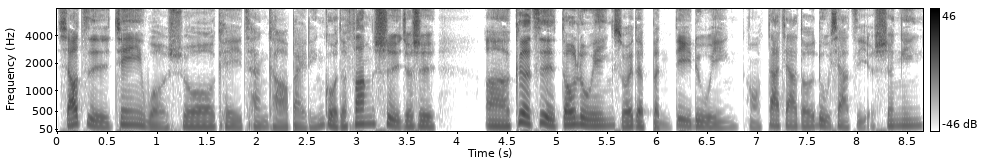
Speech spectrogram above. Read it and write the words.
小子建议我说可以参考百灵果的方式，就是呃各自都录音，所谓的本地录音哦，大家都录下自己的声音，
